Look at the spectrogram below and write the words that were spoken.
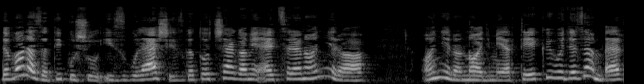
de van az a típusú izgulás, izgatottság, ami egyszerűen annyira annyira nagy mértékű, hogy az ember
